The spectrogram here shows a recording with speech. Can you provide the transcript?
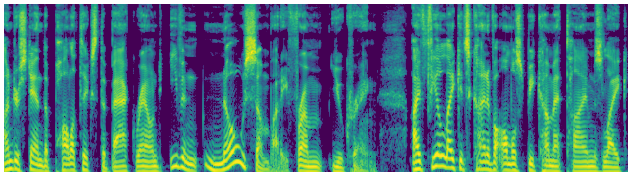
understand the politics, the background, even know somebody from Ukraine. I feel like it's kind of almost become at times like,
